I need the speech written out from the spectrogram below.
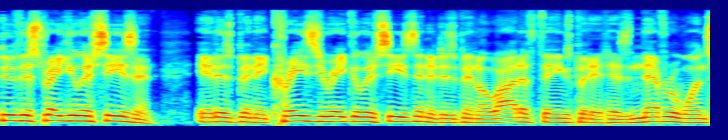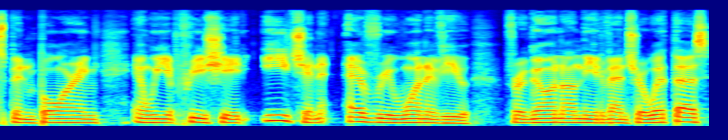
through this regular season. It has been a crazy regular season. It has been a lot of things, but it has never once been boring. And we appreciate each and every one of you for going on the adventure with us.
